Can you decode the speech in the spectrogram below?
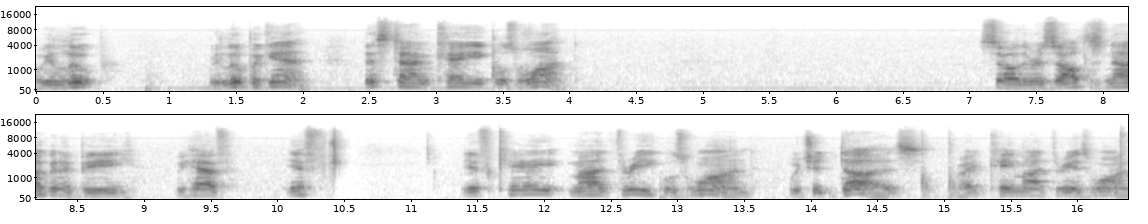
We loop. We loop again. This time k equals 1. So the result is now going to be, we have, if, if k mod 3 equals 1, which it does, right, k mod 3 is 1, the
